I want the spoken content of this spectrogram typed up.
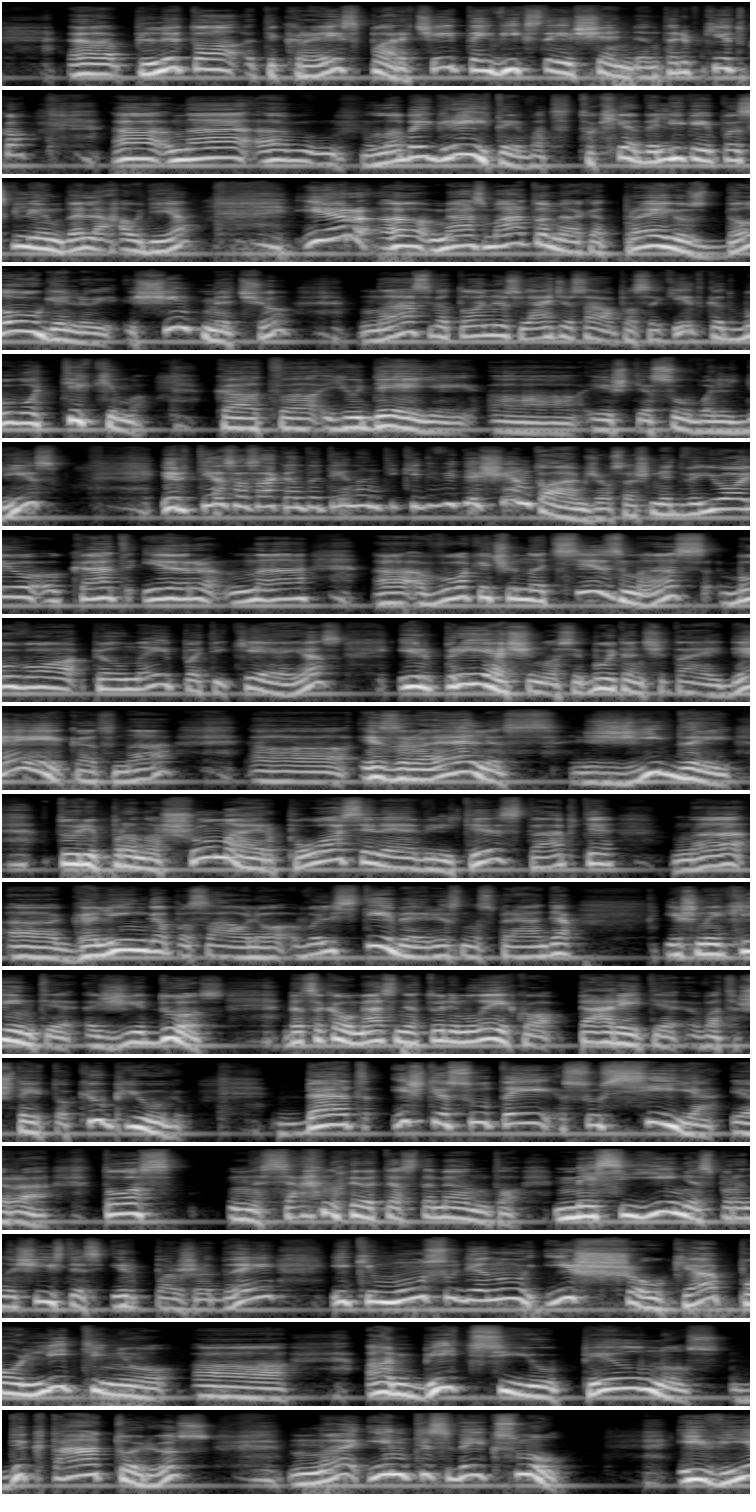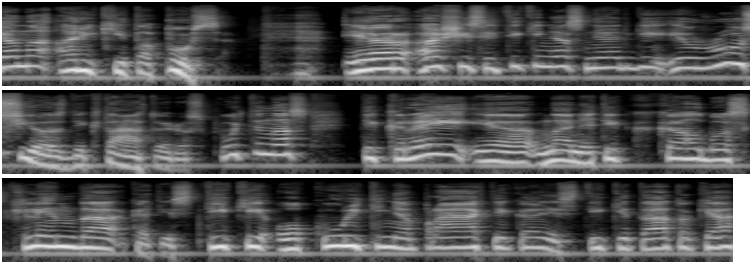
plito tikrai sparčiai, tai vyksta ir šiandien, tarp kitko. E, na, labai greitai, vat, tokie dalykai pasklinda liaudyje. Ir e, mes matome, kad praėjus daugeliui šimtmečių, na, Svetonius leidžia savo pasakyti, kad buvo tikima, kad judėjai iš tiesų valdys Ir tiesą sakant, ateinant iki 20-ojo amžiaus, aš nedvėjoju, kad ir, na, vokiečių nacizmas buvo pilnai patikėjęs ir priešinosi būtent šitai idėjai, kad, na, Izraelis, žydai turi pranašumą ir puoselėje viltis tapti, na, galinga pasaulio valstybė. Ir jis nusprendė išnaikinti žydus. Bet sakau, mes neturim laiko pereiti vat štai tokių pjūvių. Bet iš tiesų tai susiję yra tos Senojo testamento mesijinės pranašystės ir pažadai iki mūsų dienų iššaukia politinių uh, ambicijų pilnus diktatorius, na, imtis veiksmų į vieną ar į kitą pusę. Ir aš įsitikinęs netgi ir Rusijos diktatorius Putinas tikrai, e, na, ne tik kalbos klinda, kad jis tiki okultinę praktiką, jis tiki tą tokią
